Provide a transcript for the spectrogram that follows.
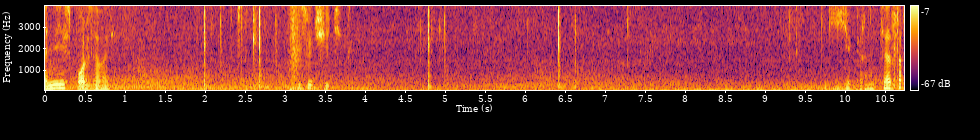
Да не использовать. Изучить. Еперный театр.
